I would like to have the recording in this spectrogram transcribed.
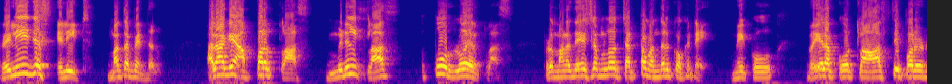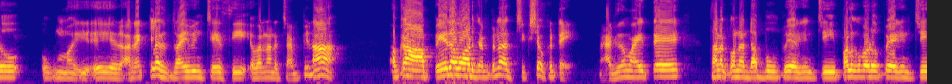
రిలీజియస్ ఎలీట్ మత పెద్దలు. అలాగే upper class middle class poor lower class. ఇప్పుడు మన దేశంలో చట్టం అందరికి ఒకటే. మీకు వేల కోట్ల ఆస్తిపరుడు రెక్లెస్ డ్రైవింగ్ చేసి ఎవరినైనా చంపినా ఒక పేదవాడు చంపిన శిక్ష ఒకటే. మ్యాక్సిమం అయితే తనకున్న డబ్బు ఉపయోగించి పలుకుబడి ఉపయోగించి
